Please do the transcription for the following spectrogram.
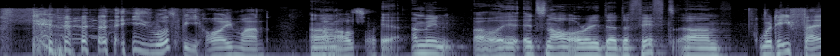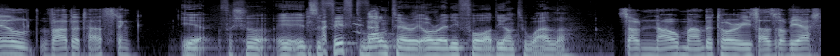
he must be high, man. Um, also. Yeah, I mean, oh, it's now already the the fifth. Um, Would he fail VADA testing? Yeah, for sure. It's the fifth voluntary already for Deontay Wilder. So no mandatories as of yet.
